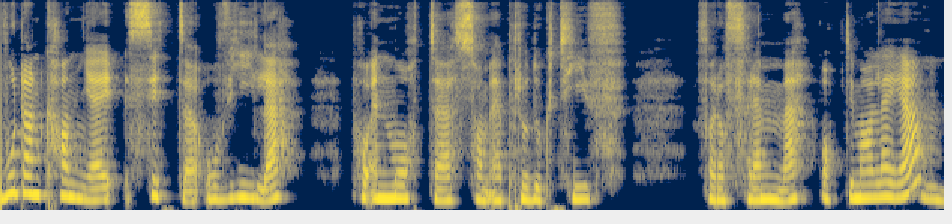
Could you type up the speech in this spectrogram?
hvordan kan jeg sitte og hvile på en måte som er produktiv for å fremme optimal leie, Mm.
